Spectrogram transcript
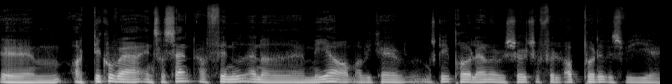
Øhm, og det kunne være interessant at finde ud af noget øh, mere om, og vi kan måske prøve at lave noget research og følge op på det, hvis vi, øh,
